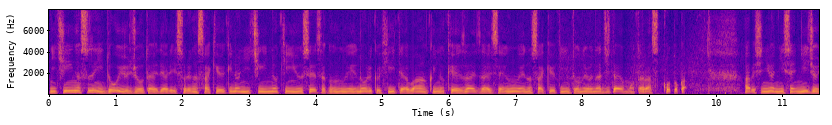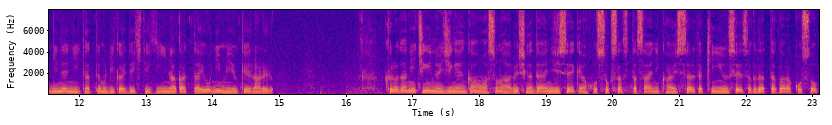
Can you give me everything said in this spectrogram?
日銀がすでにどういう状態であり、それが先行きの日銀の金融政策運営能力、ひいては我が国の経済財政運営の先行きにどのような事態をもたらすことか。安倍氏には2022年に至っても理解できていなかったように見受けられる。黒田日銀の異次元緩和はその安倍氏が第二次政権を発足させた際に開始された金融政策だったからこそ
